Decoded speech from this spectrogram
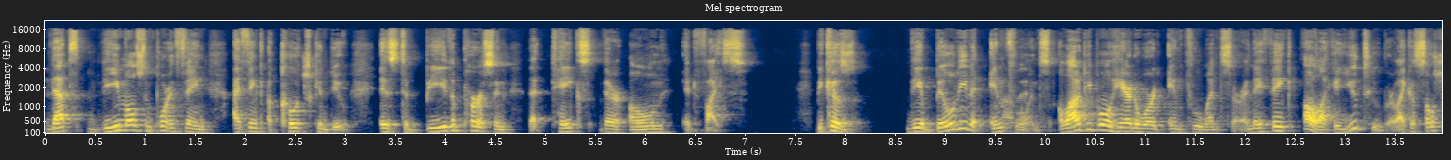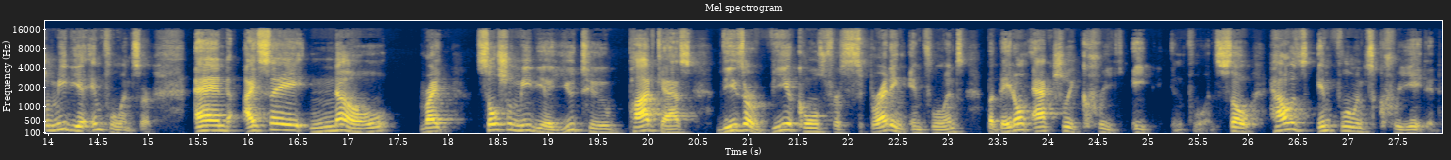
That's the most important thing I think a coach can do is to be the person that takes their own advice. Because the ability to influence, a lot of people hear the word influencer and they think, oh, like a YouTuber, like a social media influencer. And I say, no, right? Social media, YouTube, podcasts, these are vehicles for spreading influence, but they don't actually create influence. So, how is influence created?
